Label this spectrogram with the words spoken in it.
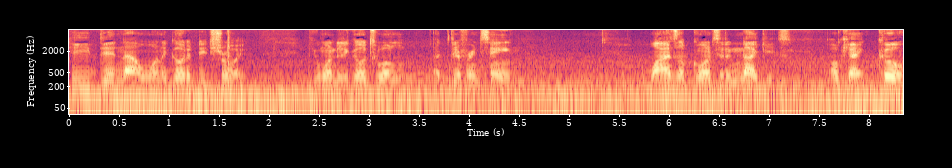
he did not want to go to Detroit. He wanted to go to a, a different team winds up going to the Nuggets. Okay, cool.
